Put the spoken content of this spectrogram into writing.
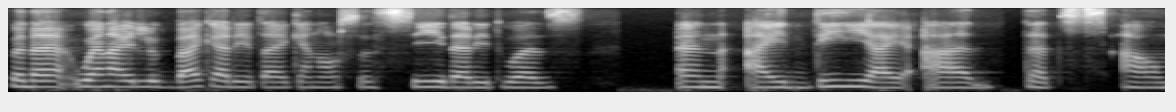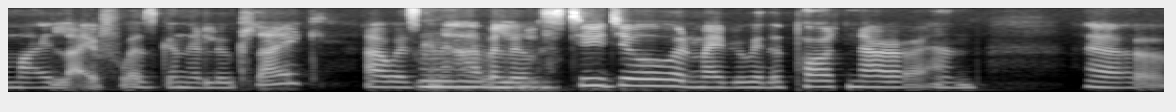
But I, when I look back at it, I can also see that it was an idea I had that's how my life was going to look like. I was going to mm. have a little mm. studio and maybe with a partner and uh,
